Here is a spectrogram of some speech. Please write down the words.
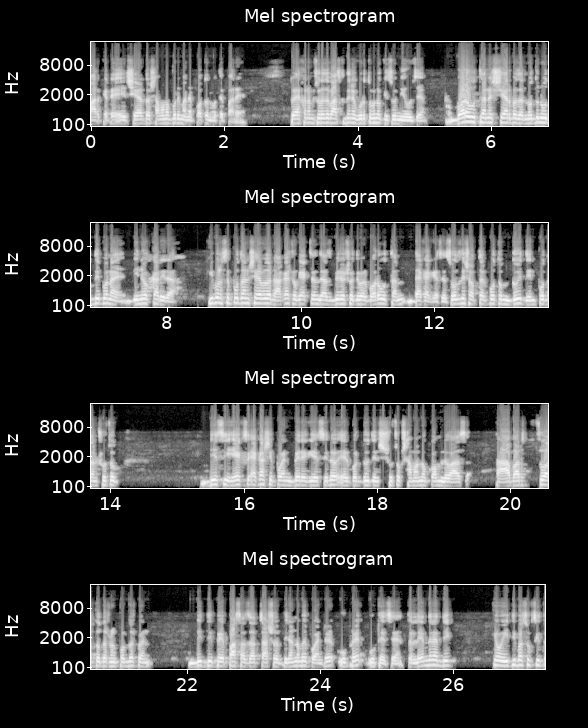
মার্কেটে এই শেয়ার দর সামান্য পরিমাণে পতন হতে পারে। তো এখন আমি চলে যাব আজকের দিনে গুরুত্বপূর্ণ কিছু নিউজে বড় উত্থানের শেয়ার বাজার, নতুন উদ্দীপনায় বিনিয়োগকারীরা। কি বলেছে প্রধান শেয়ার বাজার? ঢাকা স্টক এক্সচেঞ্জ আজ বৃহস্পতিবার বড় উত্থান দেখা গেছে। চলতি সপ্তাহের প্রথম দুই দিন প্রধান সূচক ডিসি এক্স একাশি পয়েন্ট বেড়ে গিয়েছিল। এরপর দুই দিন সূচক সামান্য কমলেও আজ তা আবার চুয়াত্তর দশমিক পঞ্চাশ পয়েন্ট বৃদ্ধি পেয়ে পাঁচ হাজার চারশো বিরানব্বই পয়েন্টের উপরে উঠেছে। তো লেনদেনের দিক কেউ ইতিবাচক চিত্র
